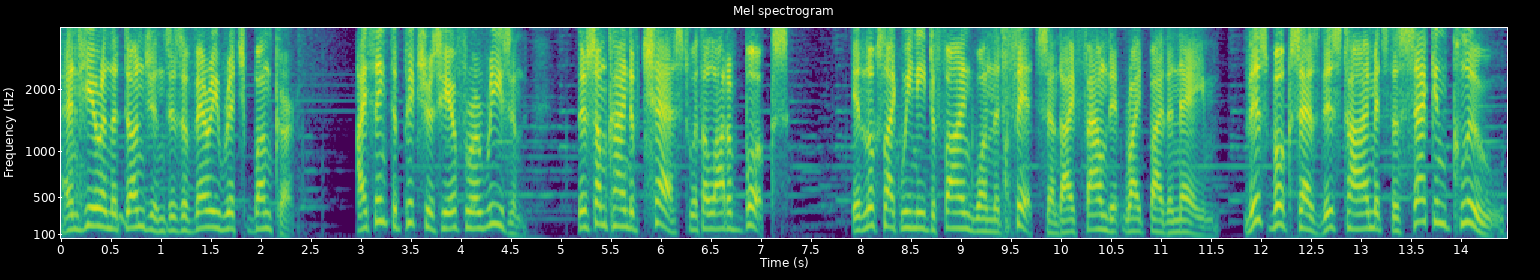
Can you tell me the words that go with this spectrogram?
and here in the dungeons is a very rich bunker. I think the picture's here for a reason. There's some kind of chest with a lot of books. It looks like we need to find one that fits, and I found it right by the name. This book says this time it's the second clue,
